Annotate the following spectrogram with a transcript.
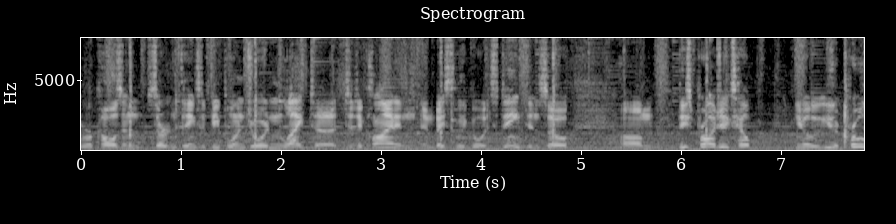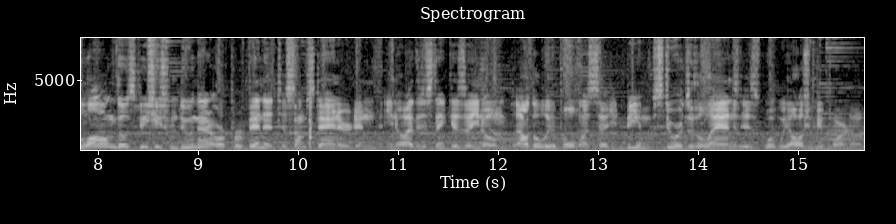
were causing certain things that people enjoyed and liked to, to decline and, and basically go extinct. And so um, these projects help you know, either prolong those species from doing that or prevent it to some standard. And, you know, I just think as a, you know, Aldo Leopold once said, being stewards of the land is what we all should be part of.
